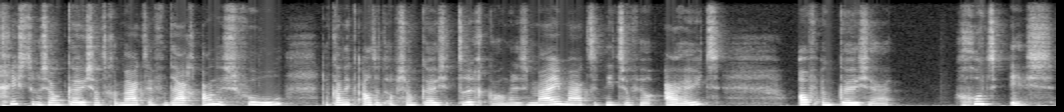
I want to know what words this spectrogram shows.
gisteren zo'n keuze had gemaakt en vandaag anders voel, dan kan ik altijd op zo'n keuze terugkomen. Dus mij maakt het niet zoveel uit of een keuze goed is.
